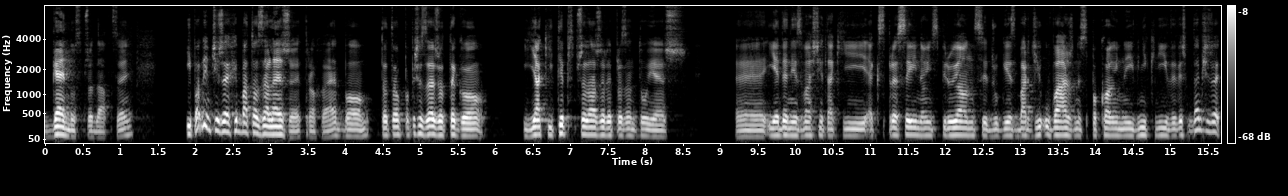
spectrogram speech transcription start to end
genu sprzedawcy. I powiem ci, że chyba to zależy trochę, bo to, to po pierwsze zależy od tego, jaki typ sprzedaży reprezentujesz. Yy, Jeden jest właśnie taki ekspresyjno-inspirujący, drugi jest bardziej uważny, spokojny i wnikliwy. Wiesz, wydaje mi się, że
